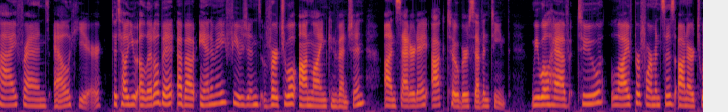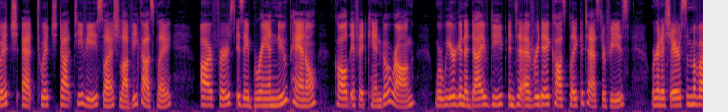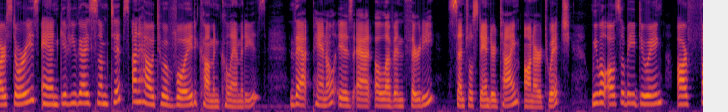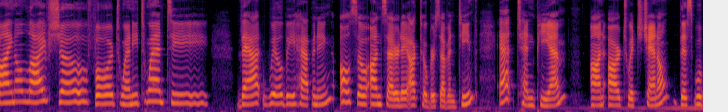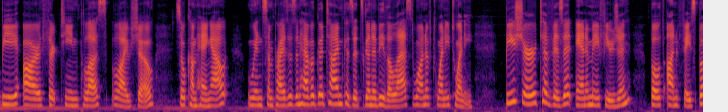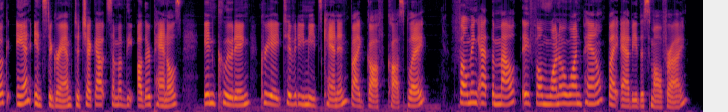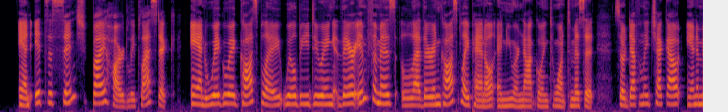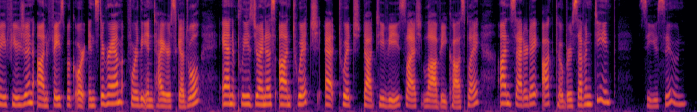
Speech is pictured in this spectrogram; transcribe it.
Hi, friends, Elle here to tell you a little bit about Anime Fusion's virtual online convention on Saturday, October 17th. We will have two live performances on our Twitch at twitch.tv slash cosplay. Our first is a brand new panel called If It Can Go Wrong, where we are going to dive deep into everyday cosplay catastrophes. We're going to share some of our stories and give you guys some tips on how to avoid common calamities. That panel is at 11:30 Central Standard Time on our Twitch. We will also be doing our final live show for 2020. That will be happening also on Saturday, October 17th at 10 p.m on our Twitch channel. This will be our 13 plus live show. So come hang out, win some prizes, and have a good time because it's going to be the last one of 2020. Be sure to visit Anime Fusion both on Facebook and Instagram to check out some of the other panels, including Creativity Meets Canon by Goff Cosplay. Foaming at the Mouth, a Foam 101 panel by Abby the Small Fry. And It's a Cinch by Hardly Plastic. And Wig Wig Cosplay will be doing their infamous leather and cosplay panel, and you are not going to want to miss it. So definitely check out Anime Fusion on Facebook or Instagram for the entire schedule. And please join us on Twitch at twitch.tv slash Cosplay on Saturday, October 17th. See you soon.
